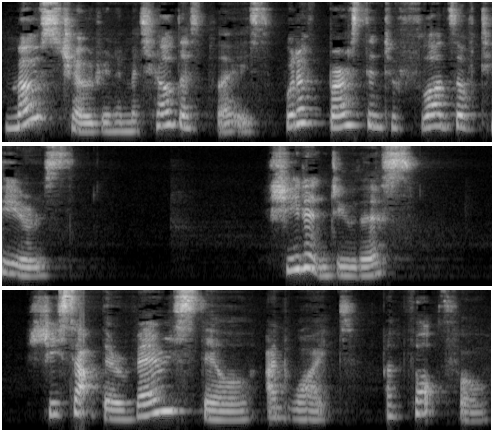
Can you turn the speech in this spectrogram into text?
Most children in Matilda's place would have burst into floods of tears. She didn't do this. She sat there very still and white and thoughtful.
